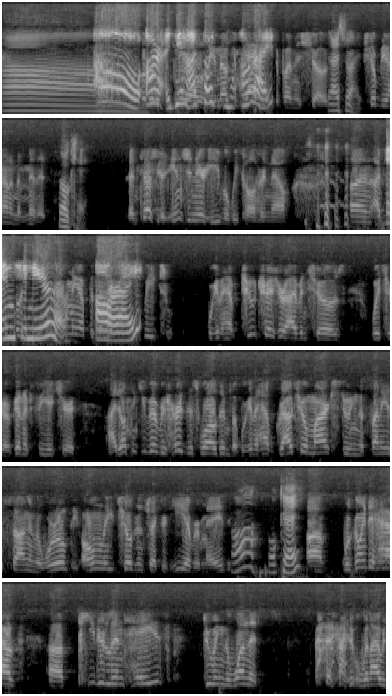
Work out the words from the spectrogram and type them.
Uh, Oh, A all little right. Yeah, I thought. you know, All right. companionship On this show. That's right. She'll be on in a minute. Okay. And tell you, Engineer Evil, we call her now. Uh, I- Engineer. Coming up in the All next right. weeks, we're going to have two Treasure Ivan shows, which are going to feature. I don't think you've ever heard this, Walden, but we're going to have Groucho Marx doing the funniest song in the world, the only children's record he ever made. Oh, okay. Um, we're going to have uh, Peter Lind Hayes doing the one that, when I was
